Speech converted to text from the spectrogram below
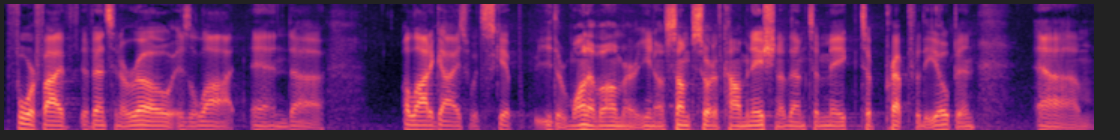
four or five events in a row is a lot, and uh, a lot of guys would skip either one of them or you know some sort of combination of them to make to prep for the open um,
